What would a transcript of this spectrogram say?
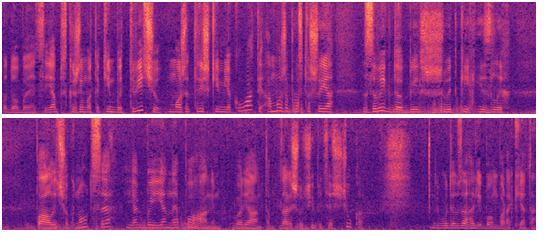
подобається. Я б, скажімо, таким би твічу, може трішки м'якувати, а може просто, що я звик до більш швидких і злих паличок. Ну, це якби є непоганим варіантом. Зараз ще вчіпиться щука і буде взагалі бомба ракета.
